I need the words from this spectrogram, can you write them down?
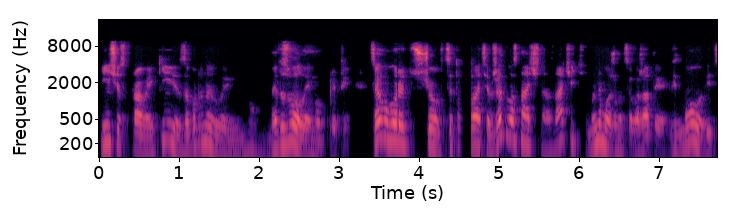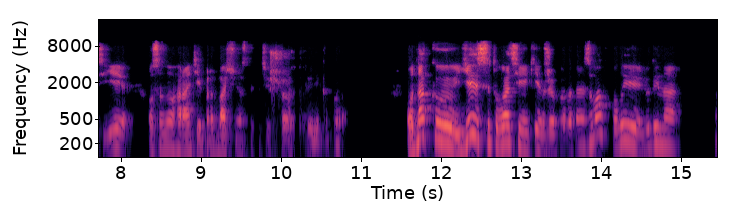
інші справи, які заборонили, ну не дозволили йому прийти. Це говорить, що ситуація вже двозначна, значить, ми не можемо це вважати відмовою від цієї основної гарантії передбачення статті 6 ЄКП. Однак е, є ситуації, які я вже організував, коли людина е,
